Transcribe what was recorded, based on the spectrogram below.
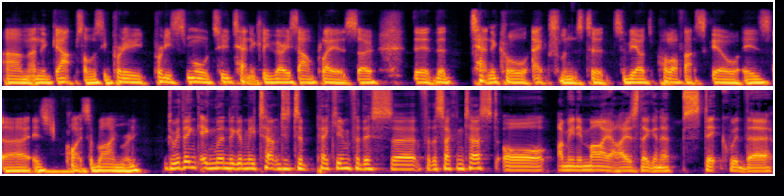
Um, and the gaps obviously pretty pretty small. Two technically very sound players, so the the technical excellence to to be able to pull off that skill is uh, is quite sublime, really. Do we think England are going to be tempted to pick him for this uh, for the second test, or I mean, in my eyes, they're going to stick with their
